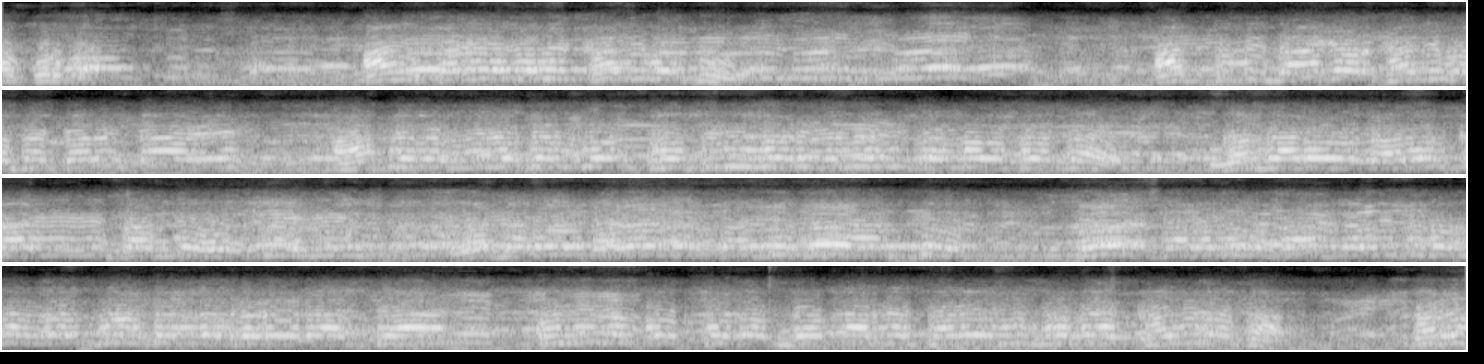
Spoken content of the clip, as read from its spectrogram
पायऱ्यावरच्या खाली आणि सगळेजण खाली बसू. आज तुम्ही जागेवर खाली बसा कारण काय आहे, आपल्याला निवेदन देऊन प्रोसिजर घेण्याची महत्वाचं आहे गजारोळ घालून काही साध्य होत नाही. खाली बसा. कारण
